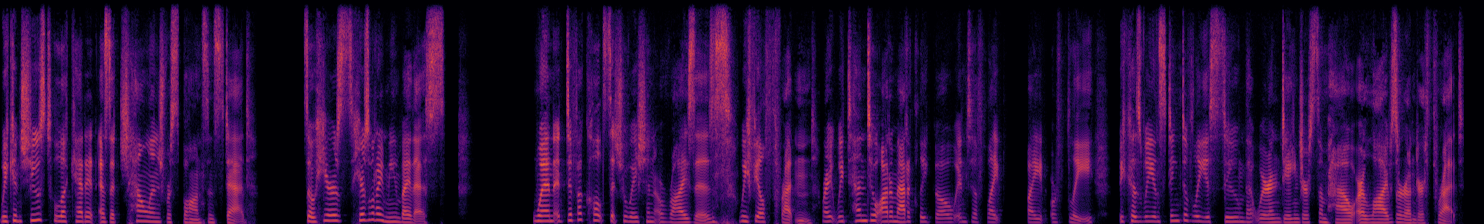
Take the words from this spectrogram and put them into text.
we can choose to look at it as a challenge response instead. So here's here's what I mean by this. When a difficult situation arises, we feel threatened, right? We tend to automatically go into flight, fight, or flee because we instinctively assume that we're in danger somehow, our lives are under threat.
